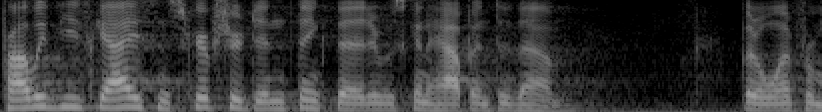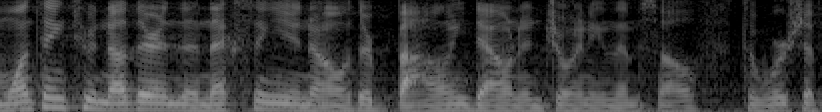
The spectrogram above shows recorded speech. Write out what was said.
Probably these guys in Scripture didn't think that it was going to happen to them. But it went from one thing to another, and the next thing you know, they're bowing down and joining themselves to worship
